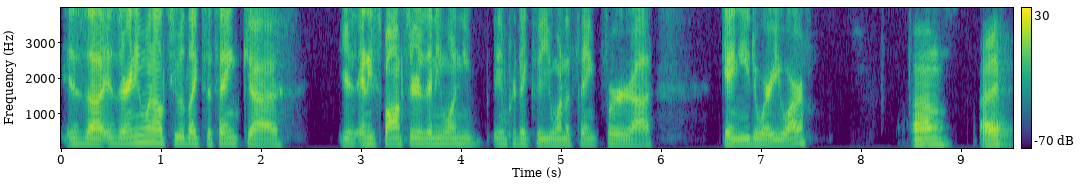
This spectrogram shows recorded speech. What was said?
Is uh is there anyone else you would like to thank uh your, any sponsors, anyone you in particular you want to thank for uh getting you to where you are? Um, I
